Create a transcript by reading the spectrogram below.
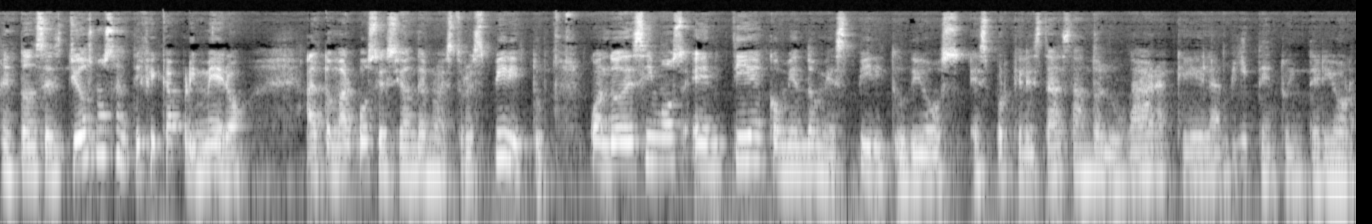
Entonces Dios nos santifica primero al tomar posesión de nuestro espíritu. Cuando decimos en ti encomiendo mi espíritu, Dios, es porque le estás dando lugar a que Él habite en tu interior.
